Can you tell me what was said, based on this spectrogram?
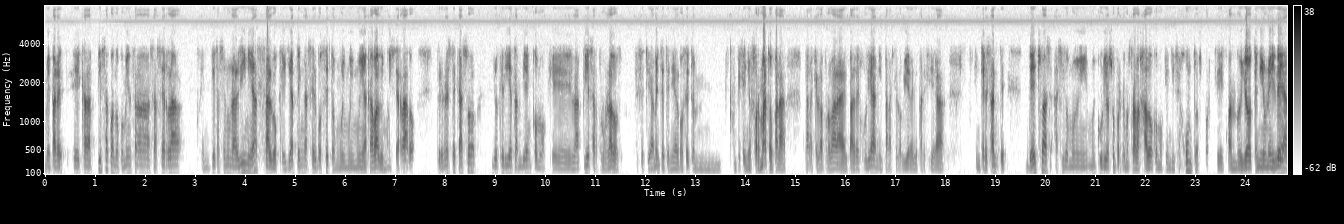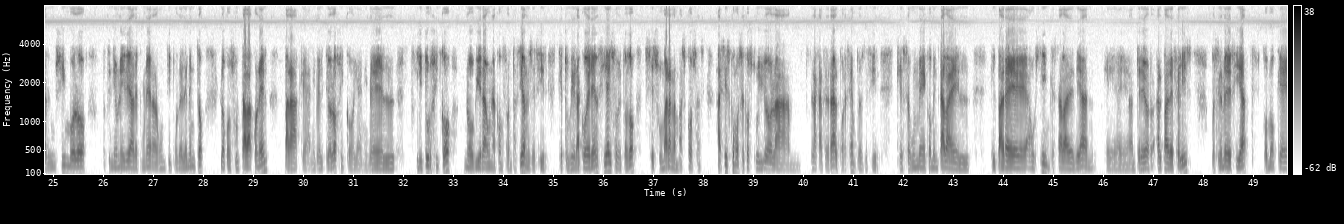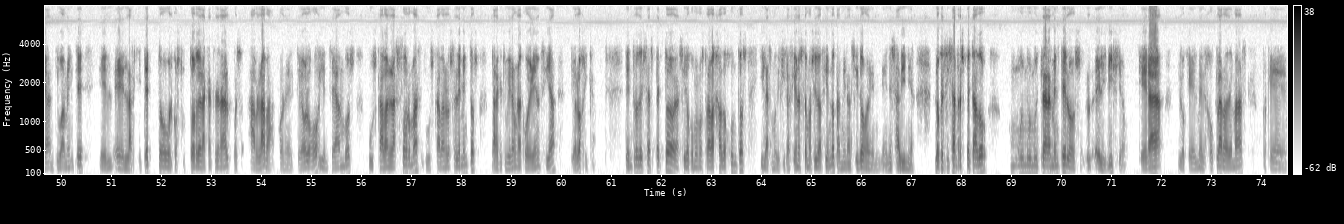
Me eh, cada pieza cuando comienzas a hacerla empiezas en una línea, salvo que ya tengas el boceto muy, muy, muy acabado y muy cerrado, pero en este caso yo quería también como que la pieza, por un lado, efectivamente tenía el boceto en, pequeño formato para, para que lo aprobara el padre Julián y para que lo viera y le pareciera interesante. De hecho, ha, sido muy, muy curioso porque hemos trabajado, como quien dice, juntos, porque cuando yo tenía una idea de un símbolo o tenía una idea de poner algún tipo de elemento, lo consultaba con él para que a nivel teológico y a nivel litúrgico no hubiera una confrontación, es decir, que tuviera coherencia y sobre todo se sumaran ambas cosas. Así es como se construyó la, catedral, por ejemplo, es decir, que según me comentaba el, padre Agustín, que estaba de Deán, eh, anterior al padre Félix, pues él me decía como que antiguamente el, el, arquitecto o el constructor de la catedral pues hablaba con el teólogo y entre ambos buscaban las formas y buscaban los elementos para que tuviera una coherencia teológica dentro de ese aspecto ha sido como hemos trabajado juntos y las modificaciones que hemos ido haciendo también han sido en, esa línea. Lo que sí se han respetado muy, muy, muy claramente los, el inicio, que era lo que él me dejó claro además, porque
